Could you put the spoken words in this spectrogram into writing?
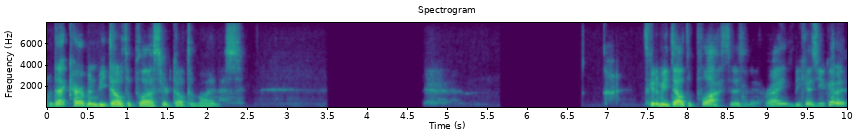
Would that carbon be delta plus or delta minus? It's going to be delta plus, isn't it? Right? Because you've got to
